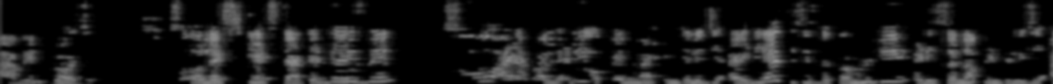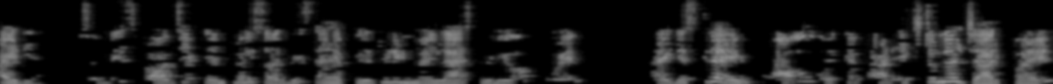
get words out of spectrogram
Maven project. So let's get started guys then. So I have already opened my IntelliJ IDEA. This is the community edition of IntelliJ IDEA. So this project employee service I have created in my last video when I described how we can add external jar file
